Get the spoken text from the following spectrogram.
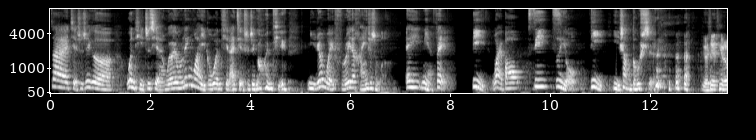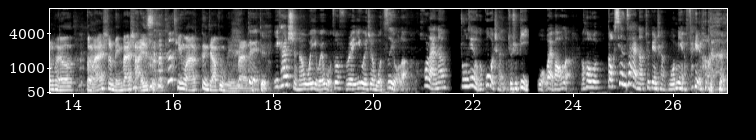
在解释这个问题之前，我要用另外一个问题来解释这个问题。你认为 free 的含义是什么？A. 免费，B. 外包，C. 自由，D. 以上都是。有些听众朋友本来是明白啥意思的，听完更加不明白了。对对，一开始呢，我以为我做 free 意味着我自由了，后来呢，中间有个过程，就是 B 我外包了，然后到现在呢，就变成我免费了。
